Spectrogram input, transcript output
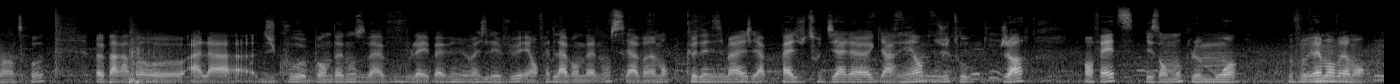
en intro, euh, par rapport au- à la, du coup, aux bandes annonces, bah, vous, vous l'avez pas vu, mais moi, je l'ai vu. Et en fait, la bande annonce, il y a vraiment que des images, il n'y a pas du tout de dialogue, il n'y a rien du tout. Genre, en fait, ils en montrent le moins. Vraiment, Mm. vraiment. Mm.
